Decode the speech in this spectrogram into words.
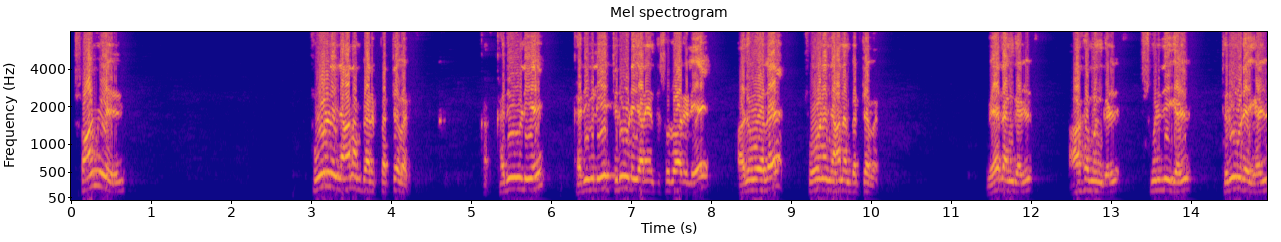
சுவாமிகள் பூர்ண ஞானம் பெற பெற்றவர். க- கருவிலேயே திருவுடை ஞானம் என்று சொல்வார்களே அதுபோல பூர்ண ஞானம் பெற்றவர். வேதங்கள் ஆகமங்கள் ஸ்மிருதிகள் திருவுரைகள்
